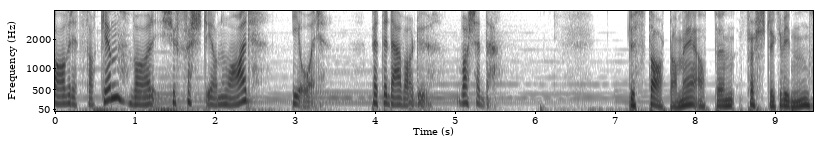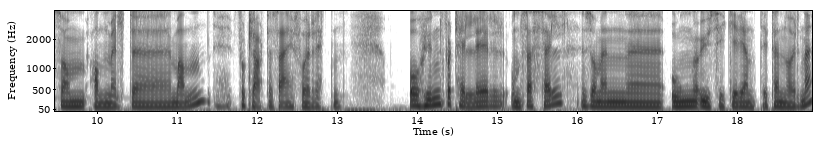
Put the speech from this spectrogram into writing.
av rettssaken var 21. januar i år. Petter, der var du. Hva skjedde? Det starta med at den første kvinnen som anmeldte mannen, forklarte seg for retten. Og hun forteller om seg selv som en uh, ung og usikker jente i tenårene,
